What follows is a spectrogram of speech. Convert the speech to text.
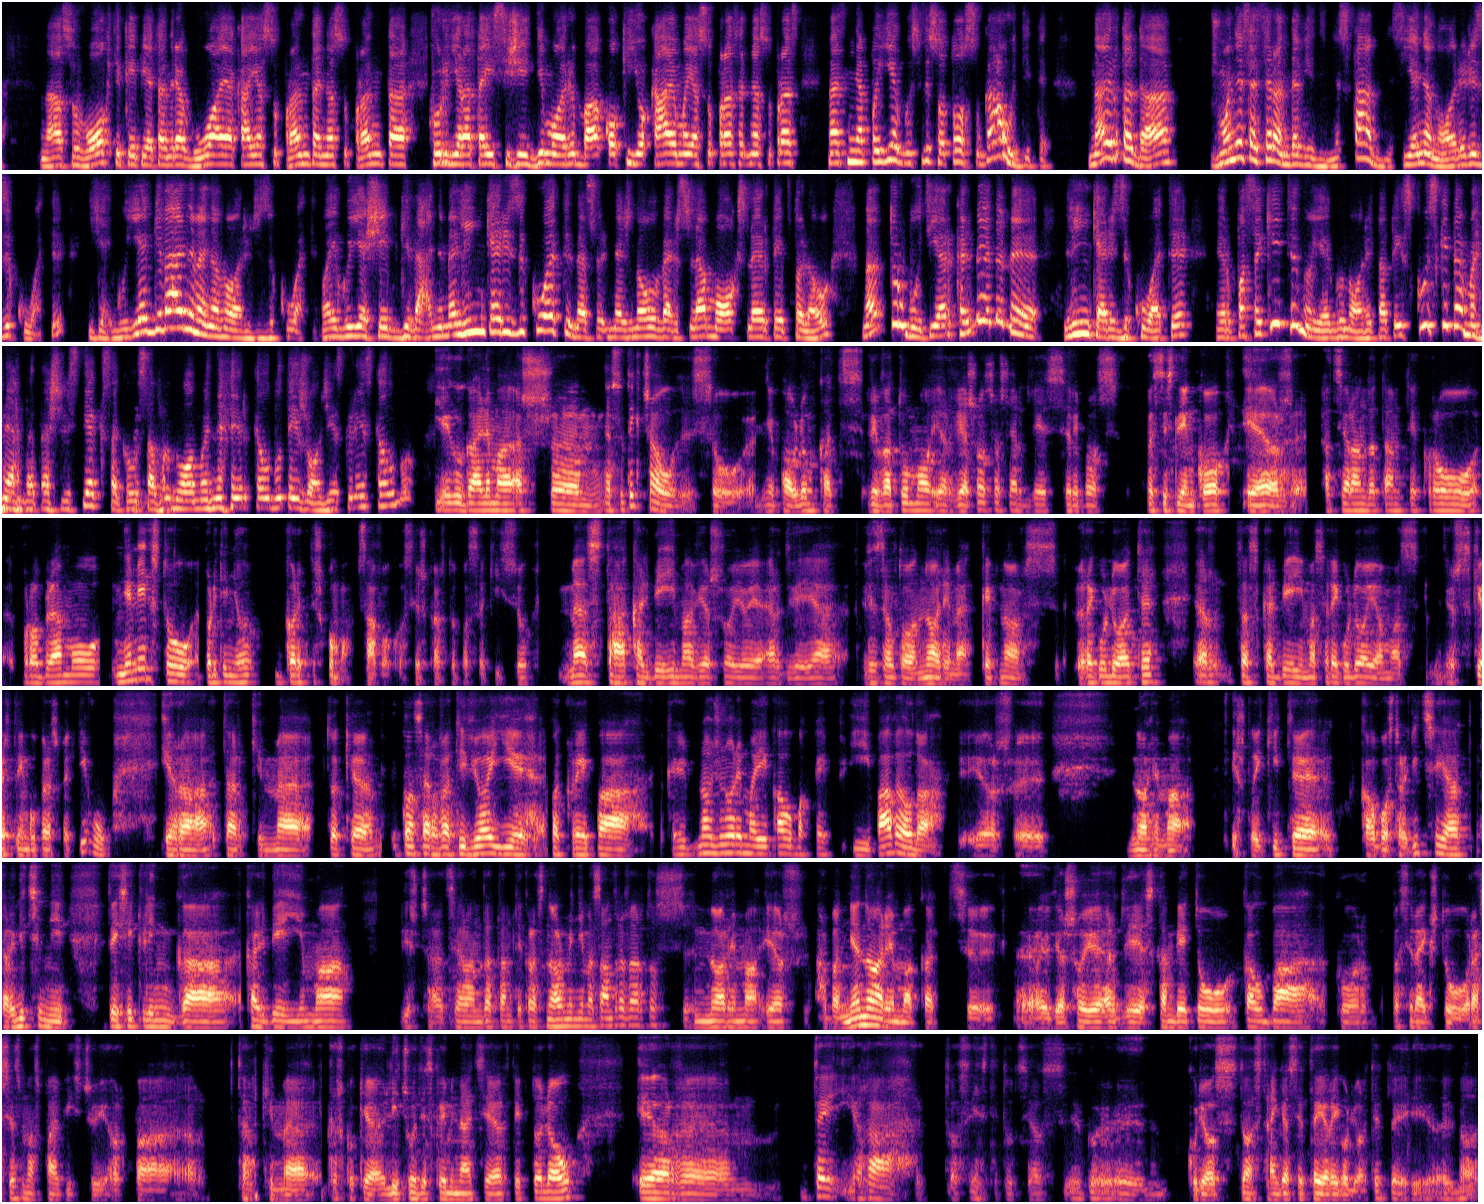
na, suvokti, kaip jie ten reaguoja, ką jie supranta, nesupranta, kur yra ta įsižeidimo riba, kokį juokavimą jie supras ar nesupras, mes nepajėgus viso to sugaudyti. Na ir tada žmonės atsiranda vidinis stabdis, jie nenori rizikuoti, jeigu jie gyvenime nenori rizikuoti, o jeigu jie šiaip gyvenime linkia rizikuoti, nes, nežinau, versle, moksle ir taip toliau, na, turbūt jie ir kalbėdami linkia rizikuoti ir pasakyti, nu, jeigu norite, tai skuskite mane, bet aš vis tiek sakau savo nuomonę ir kalbu tai žodžiais, kuriais kalbu. Jeigu galima, aš nesutikčiau su Paulium, kad privatumo ir viešosios erdvės ribos pasislinko ir atsiranda tam tikrų problemų. Nemėgstu politinio korektiškumo savokos, iš karto pasakysiu. Mes tą kalbėjimą viešojoje erdvėje vis dėlto norime kaip nors reguliuoti ir tas kalbėjimas reguliuojamas iš skirtingų perspektyvų yra, tarkime, tokia konservatyvioji pakraipa, kaip, na, žiūrima į kalbą kaip į paveldą ir norima išlaikyti kalbos tradiciją, tradicinį taisyklingą kalbėjimą. Iš čia atsiranda tam tikras norminimas, antra vertus, norima ir arba nenorima, kad e, viešoje erdvėje skambėtų kalba, kur pasireikštų rasizmas, pavyzdžiui, arba, tarkime, kažkokia lyčių diskriminacija ir taip toliau. Ir e, tai yra tos institucijos, kurios no, stengiasi tai reguliuoti, tai no,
